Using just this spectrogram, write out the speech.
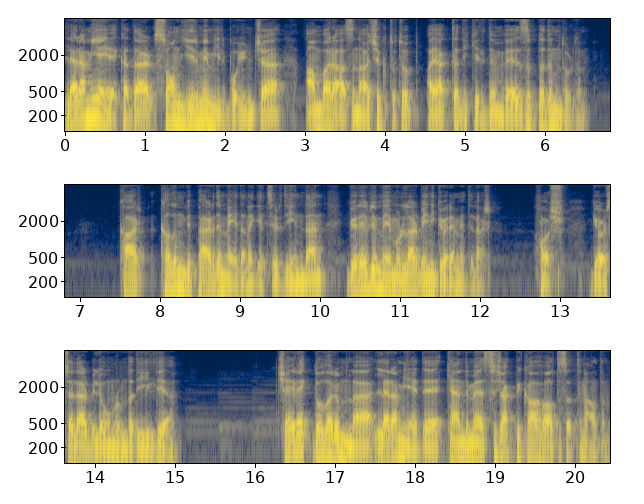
Laramie'ye kadar son 20 mil boyunca ambar ağzını açık tutup ayakta dikildim ve zıpladım durdum. Kar kalın bir perde meydana getirdiğinden görevli memurlar beni göremediler. Hoş, görseler bile umurumda değildi ya. Çeyrek dolarımla Laramie'de kendime sıcak bir kahvaltı satın aldım.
